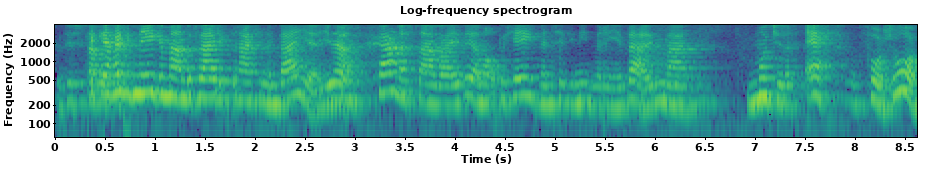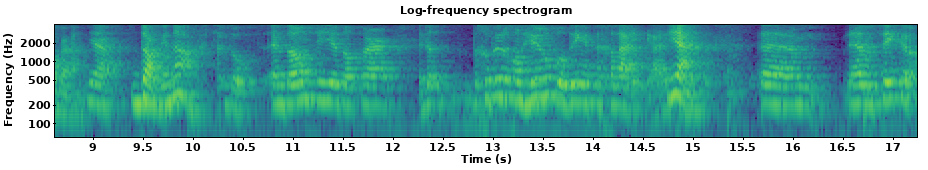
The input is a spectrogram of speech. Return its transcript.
Het is, Kijk, hij zit negen maanden veilig, draag je hem bij je. Je Ja. kunt gaan en staan waar je wil, maar op een gegeven moment zit hij niet meer in je buik. Mm. Maar moet je er echt voor zorgen. Ja, Dag en nacht. klopt. En dan zie je dat er... dat- Er gebeuren gewoon heel veel dingen tegelijk eigenlijk. Ja. Ehm, ja, want zeker eh,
